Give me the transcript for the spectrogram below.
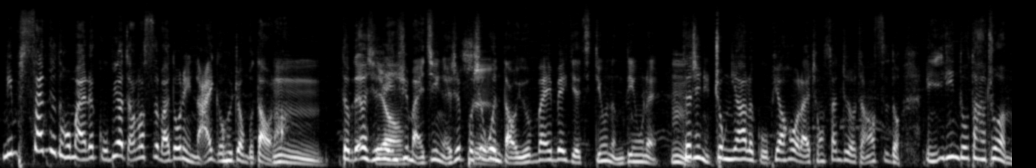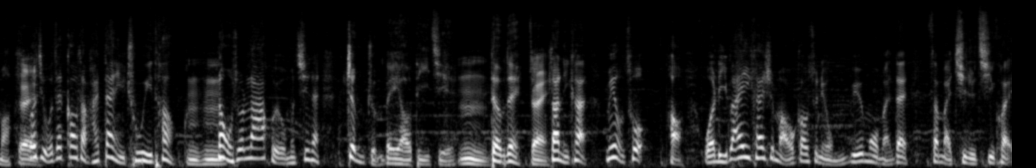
你们三字头买的股票涨到四百多，你哪一个会赚不到啦？嗯，对不对？而且是连续买进，哎，这不是问导游买买几丢能丢嘞？但是你重压的股票，后来从三字头涨到四字头，你一定都大赚嘛？对。而且我在高档还带你出一趟。嗯哼。那我说拉回，我们现在正准备要低接，嗯，对不对？对。那你看。没有错，好，我礼拜一开始买，我告诉你，我们约莫买在三百七十七块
